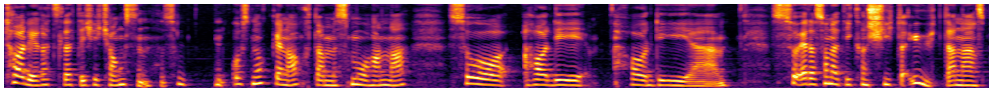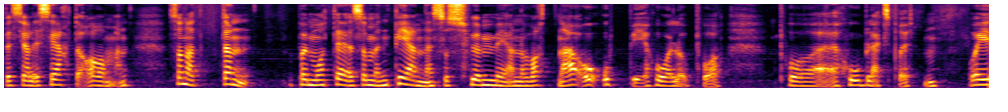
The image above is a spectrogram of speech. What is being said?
tar de rett og slett ikke sjansen. Så hos noen arter med små hanner, så har de, har de Så er det sånn at de kan skyte ut denne spesialiserte armen. Sånn at den på en måte er som en penis som svømmer gjennom vannet og opp i hullet på, på hoblekkspruten. Og i,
